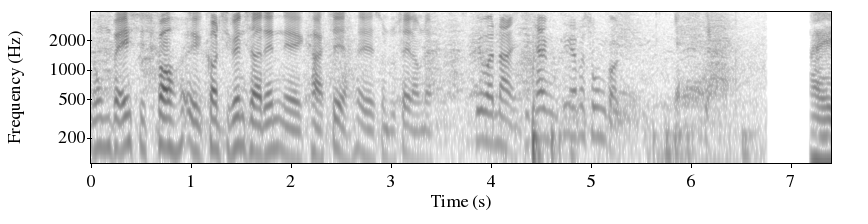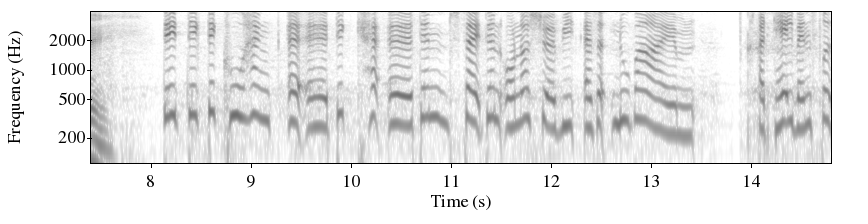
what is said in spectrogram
nogen basis for øh, konsekvenser af den øh, karakter, øh, som du taler om der. Det var nej. Det kan, det kan personen godt. Ej. Det, det, det kunne han, øh, øh, det kan, øh, den sag, den undersøger vi. Altså, nu var øh, Radikal Venstre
